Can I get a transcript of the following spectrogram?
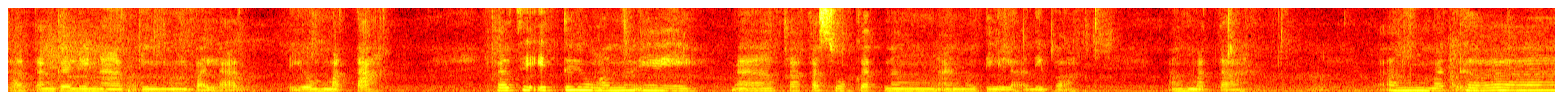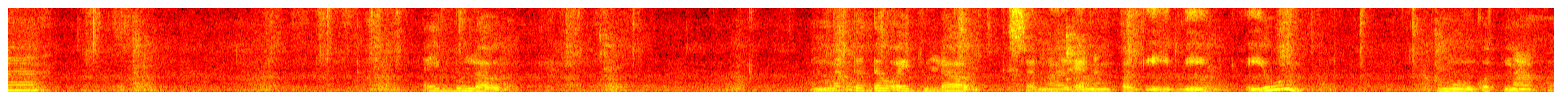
Tatanggalin natin yung balat. Yung mata. Kasi ito yung ano eh, makakasugat ng ano dila, di ba? Ang mata. Ang mata ay bulag. Ang mata daw ay bulag sa ngalan ng pag-ibig. Ayun. Umugot na ako.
